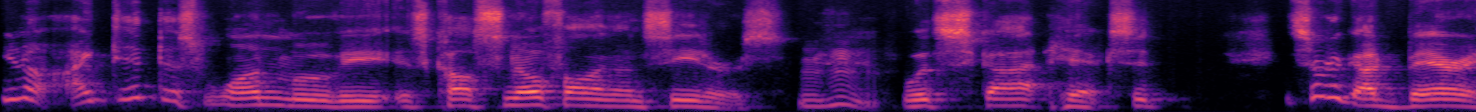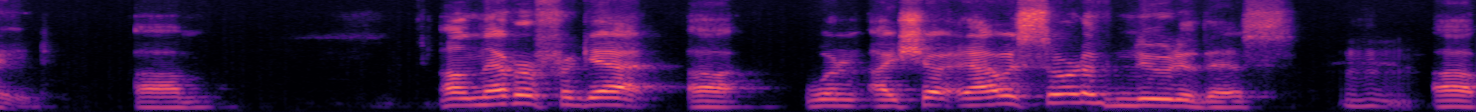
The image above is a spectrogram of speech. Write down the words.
You know, I did this one movie. It's called Snow Falling on Cedars mm-hmm. with Scott Hicks. It it sort of got buried. Um, I'll never forget uh, when I showed. I was sort of new to this. Mm-hmm. Uh,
